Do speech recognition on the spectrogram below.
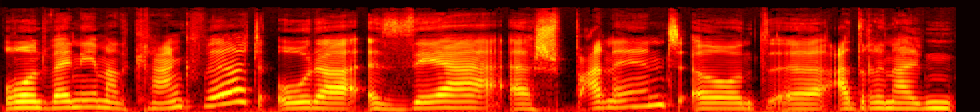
Und wenn jemand krank wird oder sehr äh, spannend und äh, Adrenalin,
